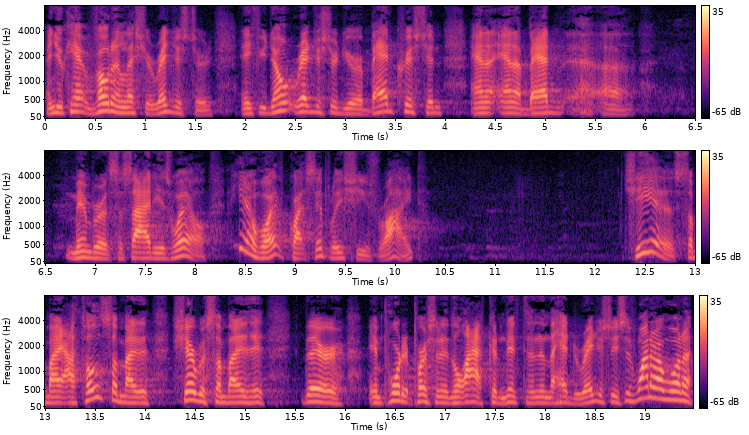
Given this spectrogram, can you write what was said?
And you can't vote unless you're registered. And if you don't register, you're a bad Christian and a, and a bad uh, member of society as well. You know what? Quite simply, she's right. She is. Somebody, I told somebody, shared with somebody their important person in life convinced them they had to register. He says, Why do I want to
